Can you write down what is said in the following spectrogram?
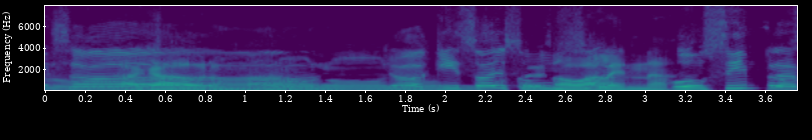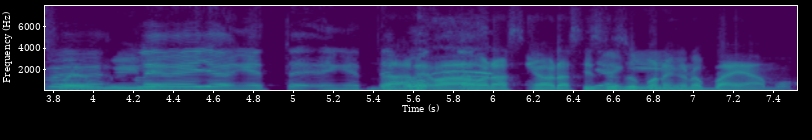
eso, ah, cabrón, mano. yo aquí soy un, no vales nada. un simple plebeyo en este, en este Dale, va, ahora sí, ahora sí se supone que nos vayamos.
